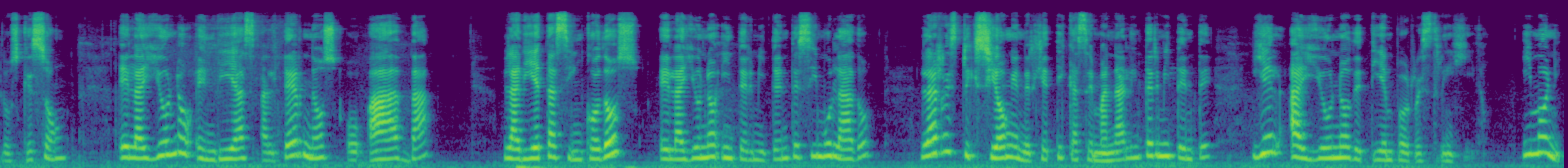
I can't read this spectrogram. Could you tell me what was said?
los que son el ayuno en días alternos o ADA, la dieta 5-2, el ayuno intermitente simulado, la restricción energética semanal intermitente y el ayuno de tiempo restringido. Y Moni,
